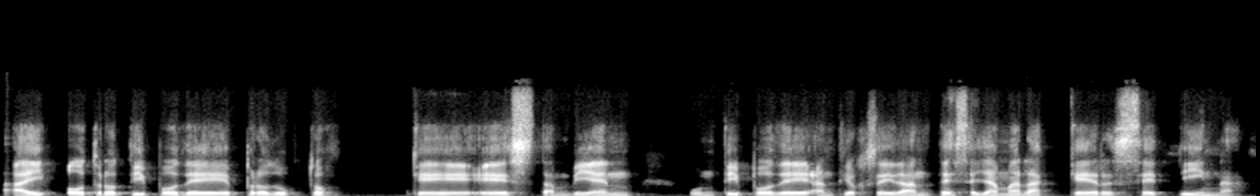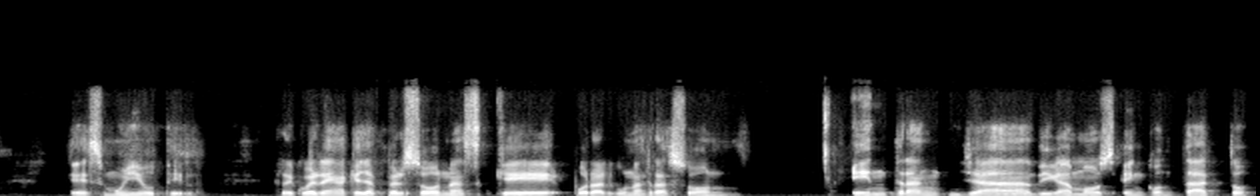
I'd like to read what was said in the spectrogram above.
Hay otro tipo de producto que es también un tipo de antioxidante, se llama la quercetina. Es muy útil. Recuerden aquellas personas que por alguna razón entran ya, digamos, en contacto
